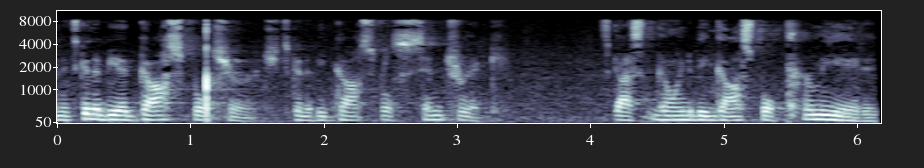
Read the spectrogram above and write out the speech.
And it's going to be a gospel church. It's going to be gospel centric. It's going to be gospel permeated.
